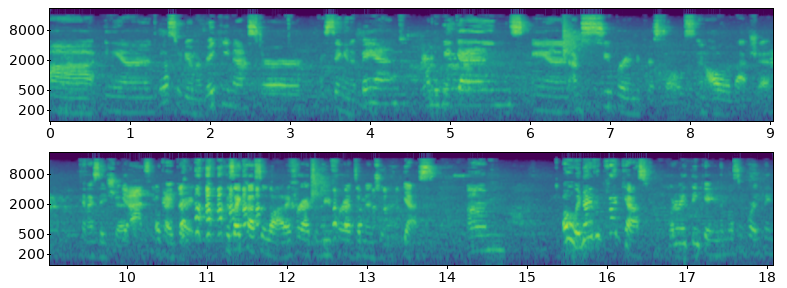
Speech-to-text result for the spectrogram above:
Uh, and what else do I do? I'm a Reiki master. I sing in a band on the weekends, and I'm super into crystals and all of that shit. Can I say shit? Yes. Okay, great. Because I cuss a lot. I forgot to. We forgot to mention that. Yes. Um, oh, and I have a podcast. What am I thinking? The most important thing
